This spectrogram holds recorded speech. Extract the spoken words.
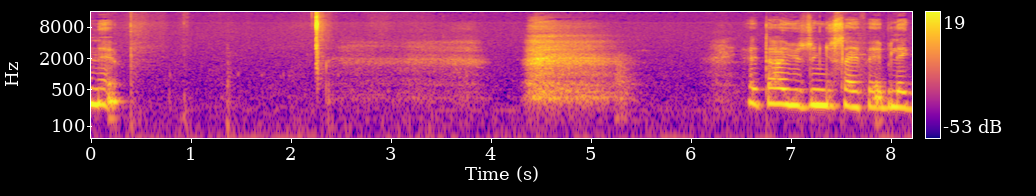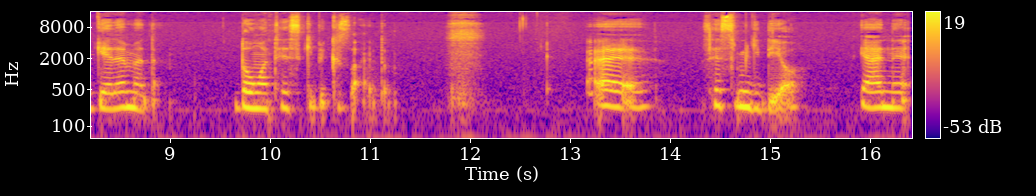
Yani ya daha yüzüncü sayfaya bile gelemeden domates gibi kızardım. Ee, sesim gidiyor. Yani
